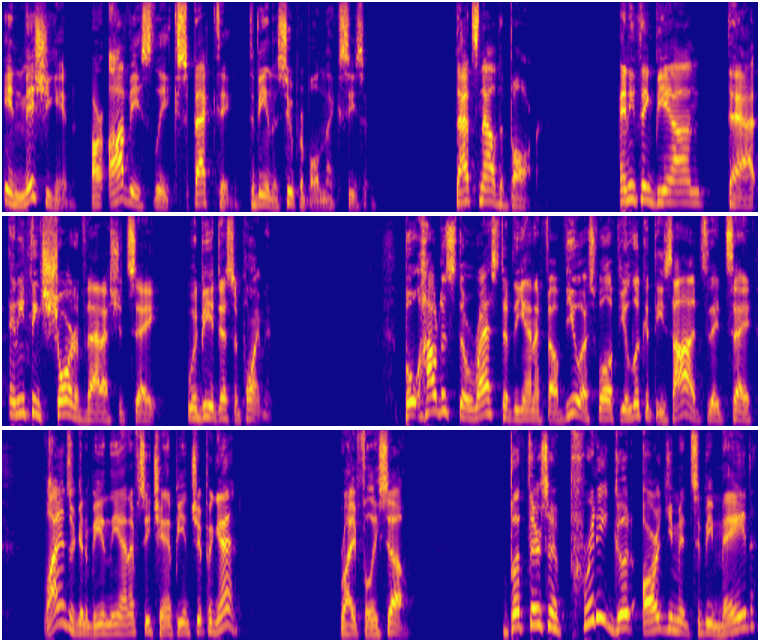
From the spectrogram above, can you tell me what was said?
in Michigan are obviously expecting to be in the Super Bowl next season. That's now the bar. Anything beyond that, anything short of that, I should say, would be a disappointment. But how does the rest of the NFL view us? Well, if you look at these odds, they'd say Lions are going to be in the NFC Championship again. Rightfully so. But there's a pretty good argument to be made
